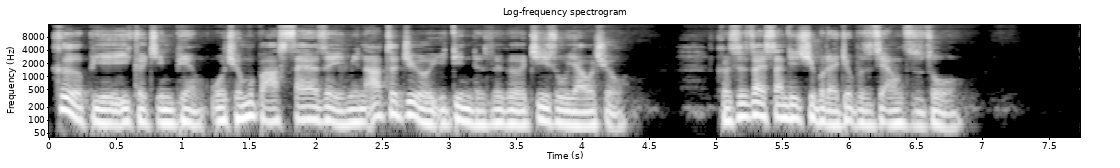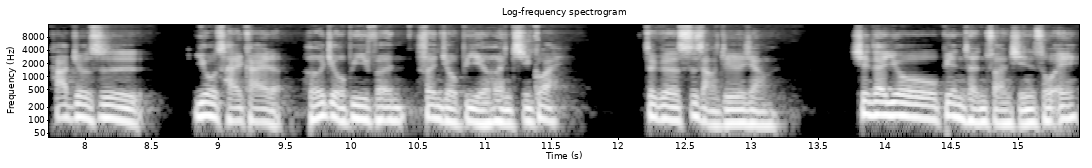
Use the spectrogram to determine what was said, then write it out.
个别一个晶片，我全部把它塞在这里面啊，这就有一定的这个技术要求。可是，在三 D 七不来就不是这样子做。它就是又拆开了，合久必分，分久必合，很奇怪。这个市场就是这样。现在又变成转型，说：哎，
